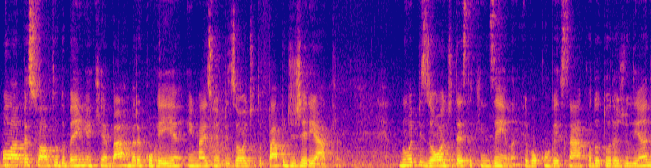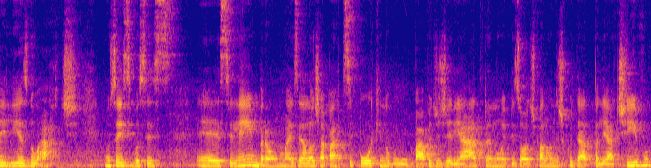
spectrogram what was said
Olá pessoal, tudo bem? Aqui é Bárbara Correia em mais um episódio do Papo de Geriatra. No episódio desta quinzena, eu vou conversar com a doutora Juliana Elias Duarte. Não sei se vocês é, se lembram, mas ela já participou aqui no Papo de Geriatra, num episódio falando de cuidado paliativo.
